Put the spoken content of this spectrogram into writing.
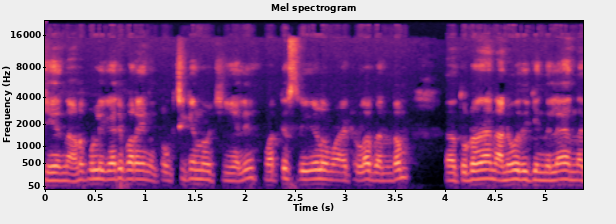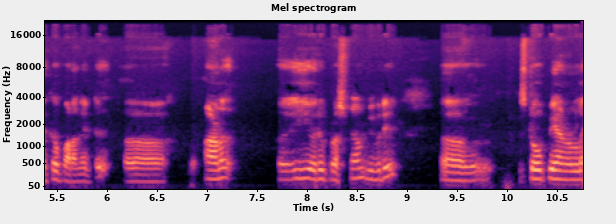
ചെയ്യുന്നതാണ് പുള്ളിക്കാരി പറയുന്നത്. ടോക്സിക് എന്ന് വെച്ച് കഴിഞ്ഞാൽ മറ്റ് സ്ത്രീകളുമായിട്ടുള്ള ബന്ധം തുടരാൻ അനുവദിക്കുന്നില്ല എന്നൊക്കെ പറഞ്ഞിട്ട് ആണ് ഈ ഒരു പ്രശ്നം ഇവർ സ്റ്റോപ്പ് ചെയ്യാനുള്ള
